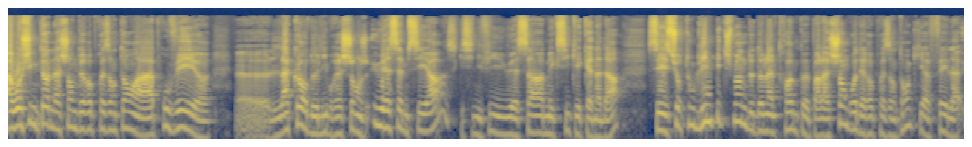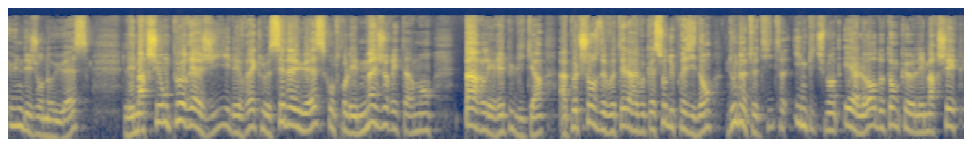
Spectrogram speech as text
À Washington, la Chambre des représentants a approuvé euh, euh, l'accord de libre-échange USMCA, ce qui signifie USA, Mexique et Canada. C'est surtout l'impeachment de Donald Trump par la Chambre des représentants qui a fait la une des journaux US. Les marchés ont peu réagi. Il est vrai que le Sénat US, contrôlé majoritairement par les républicains, a peu de chances de voter la révocation du président, d'où notre titre Impeachment et alors, d'autant que les marchés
